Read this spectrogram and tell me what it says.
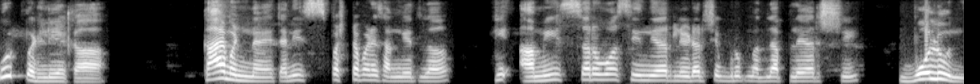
फूट पडली आहे का? काय म्हणणं आहे? त्यांनी स्पष्टपणे सांगितलं की आम्ही सर्व सिनियर लिडरशिप ग्रुप मधल्या प्लेयर्सशी बोलून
